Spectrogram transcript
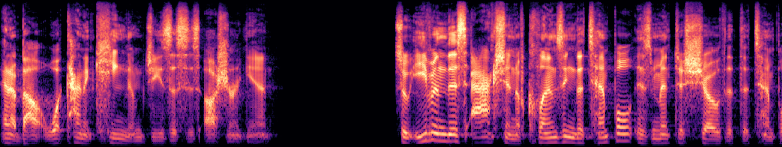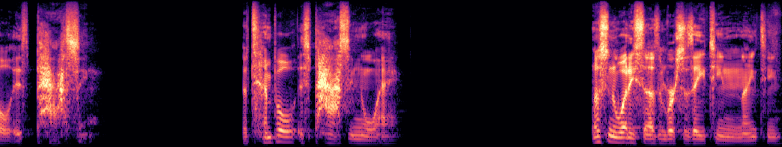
and about what kind of kingdom Jesus is ushering in. So, even this action of cleansing the temple is meant to show that the temple is passing. The temple is passing away. Listen to what he says in verses 18 and 19.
